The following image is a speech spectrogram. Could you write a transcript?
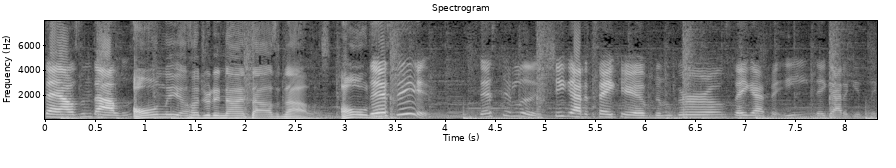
a hundred and nine thousand dollars. Only $109,000. Only. That's it. That's it. Look, she got to take care of them girls. They got to eat. They got to get their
